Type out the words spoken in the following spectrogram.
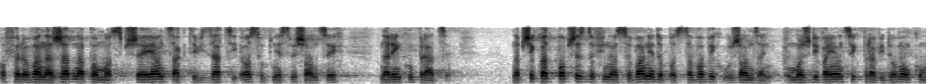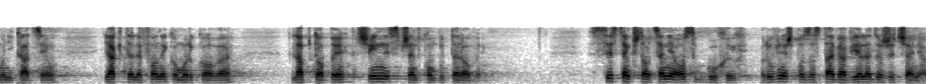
oferowana żadna pomoc sprzyjająca aktywizacji osób niesłyszących na rynku pracy, przykład poprzez dofinansowanie do podstawowych urządzeń umożliwiających prawidłową komunikację, jak telefony komórkowe, laptopy czy inny sprzęt komputerowy. System kształcenia osób głuchych również pozostawia wiele do życzenia.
